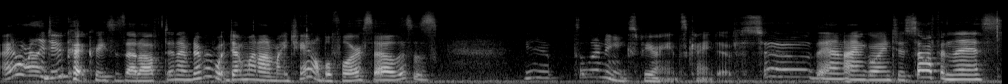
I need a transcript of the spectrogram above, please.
I don't really do cut creases that often. I've never done one on my channel before, so this is, yeah, it's a learning experience, kind of. So then I'm going to soften this,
